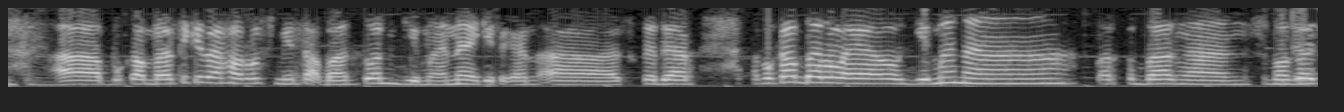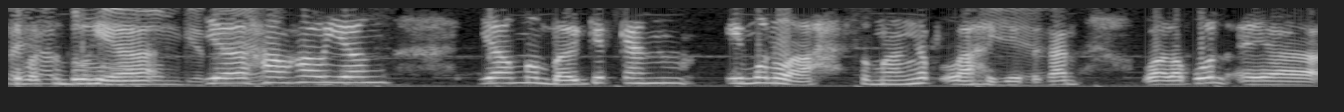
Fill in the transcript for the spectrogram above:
Eh, bukan berarti kita harus minta bantuan gimana gitu kan. Eh, sekedar apa kabar Lel? Gimana? Perkembangan. Semoga Udah cepat sembuh ya. gitu ya ya. hal-hal yang yang membangkitkan imun lah semangat lah Iya. gitu kan. Walaupun ya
